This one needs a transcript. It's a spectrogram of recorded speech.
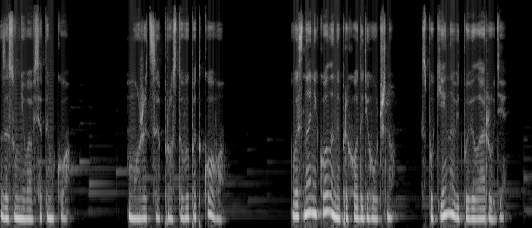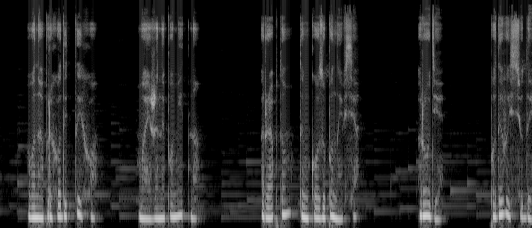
засумнівався Тимко. Може, це просто випадково. Весна ніколи не приходить гучно, спокійно відповіла Руді. Вона приходить тихо, майже непомітно. Раптом Тимко зупинився. Руді, подивись сюди.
